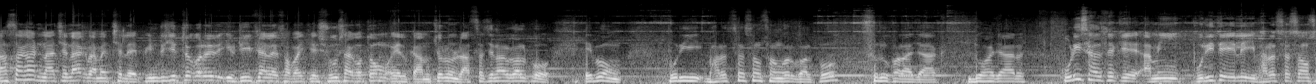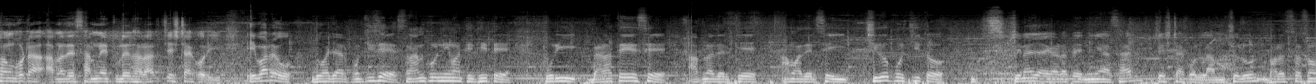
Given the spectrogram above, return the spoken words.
রাস্তাঘাট না চেনা গ্রামের ছেলে পিন্টু চিত্রকরের ইউটিউব চ্যানেলে সবাইকে সুস্বাগতম, ওয়েলকাম। চলুন রাস্তা চেনার গল্প এবং পুরী ভারত শাসন সংঘর গল্প শুরু করা যাক। দু হাজার কুড়ি সাল থেকে আমি পুরীতে এলেই ভারত শাসন সংঘটা আপনাদের সামনে তুলে ধরার চেষ্টা করি। এবারেও দু হাজার পঁচিশে স্নান পূর্ণিমা তিথিতে পুরী বেড়াতে এসে আপনাদেরকে আমাদের সেই চিরপরিচিত চেনা জায়গাটাতে নিয়ে আসার চেষ্টা করলাম। চলুন ভারত শাসন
